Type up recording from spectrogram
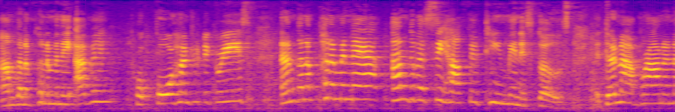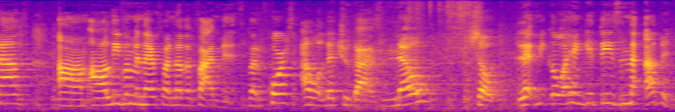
I'm gonna put them in the oven, 400 degrees, and I'm gonna put them in there. I'm gonna see how 15 minutes goes. If they're not brown enough, um, I'll leave them in there for another five minutes. But of course, I will let you guys know. So let me go ahead and get these in the oven.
